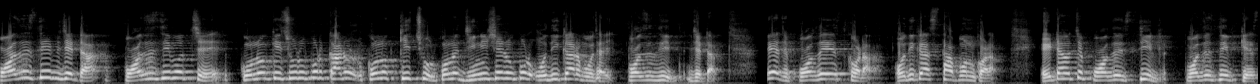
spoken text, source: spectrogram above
পজিটিভ যেটা পজিটিভ হচ্ছে কোনো কিছুর উপর কারোর, কোনো কিছুর, কোনো জিনিসের উপর অধিকার বোঝায় পজিটিভ যেটা। ঠিক আছে? পজেস করা, অধিকার স্থাপন করা। এটা হচ্ছে পজিটিভ পজিটিভ কেস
